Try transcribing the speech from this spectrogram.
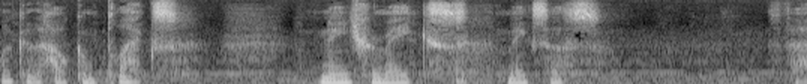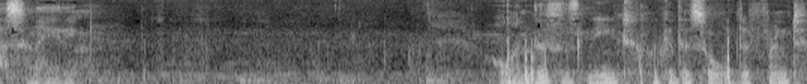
Look at how complex nature makes makes us. It's fascinating. Oh, and this is neat. Look at this all different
